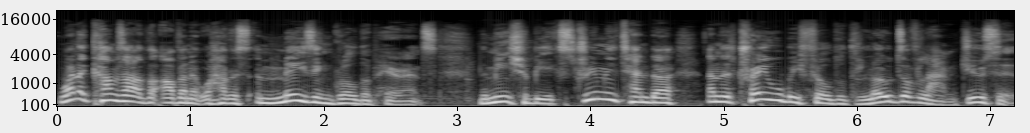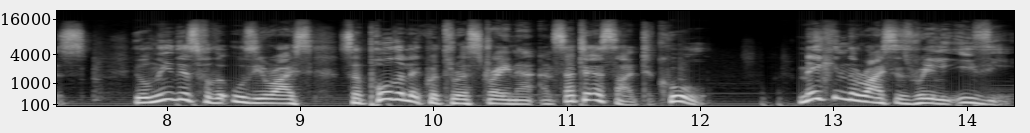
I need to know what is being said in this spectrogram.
When it comes out of the oven it will have this amazing grilled appearance, the meat should be extremely tender and the tray will be filled with loads of lamb juices. You'll need this for the ouzi rice, so pour the liquid through a strainer and set it aside to cool. Making the rice is really easy.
